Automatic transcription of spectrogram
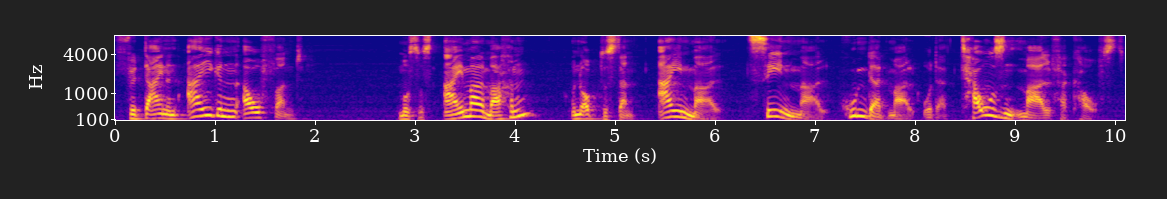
für deinen eigenen Aufwand, musst du es einmal machen und ob du es dann einmal, zehnmal, hundertmal oder tausendmal verkaufst,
